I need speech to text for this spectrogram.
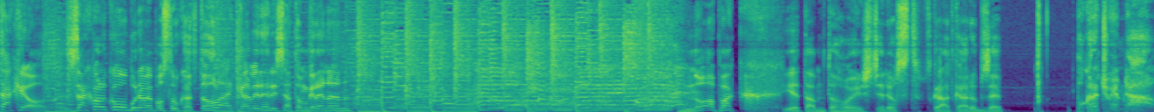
Tak jo, za chvilku budeme poslouchat tohle, Calvin Harris a Tom Grennan. No a pak je tam toho ještě dost. Zkrátka dobře, pokračujeme dál.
